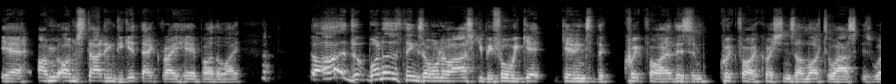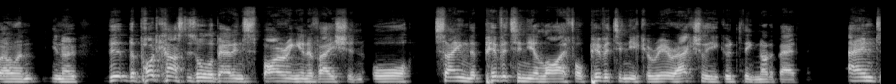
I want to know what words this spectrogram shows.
yeah, I'm, I'm starting to get that grey hair, by the way. Uh, the, one of the things I want to ask you before we get get into the quickfire, there's some quickfire questions I'd like to ask as well. And you know, the the podcast is all about inspiring innovation or saying that pivots in your life or pivots in your career are actually a good thing, not a bad thing. And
